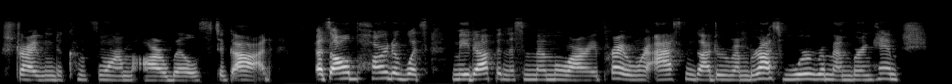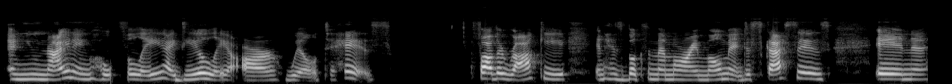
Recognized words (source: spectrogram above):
striving to conform our wills to God. That's all part of what's made up in this memorare prayer. When we're asking God to remember us, we're remembering Him and uniting, hopefully, ideally, our will to His. Father Rocky, in his book, The Memorare Moment, discusses in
